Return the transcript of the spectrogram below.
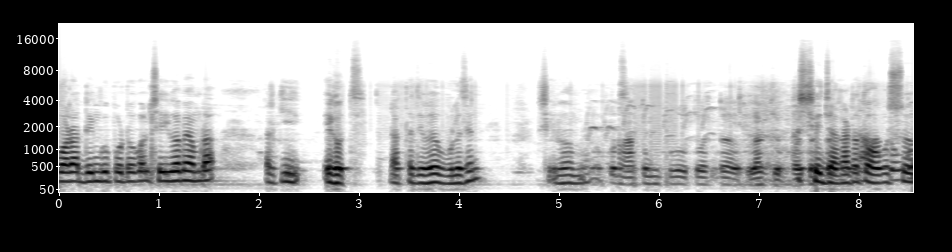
করা ডেঙ্গু প্রোটোকল সেইভাবে আমরা আর কি এগোচ্ছি। ডাক্তার যেভাবে বলেছেন সেইভাবে আমরা কোনো আতঙ্ক তো একটা লাগছে সেই জায়গাটা তো অবশ্যই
